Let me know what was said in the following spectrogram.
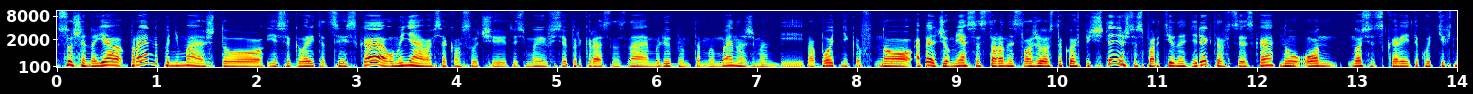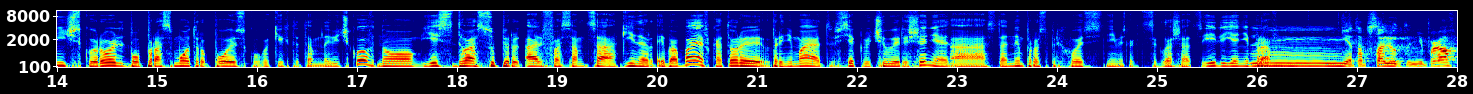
Слушай, но я правильно понимаю, что если говорить о ЦСКА, у меня, во всяком случае, то есть мы все прекрасно знаем и любим там и менеджмент, и работников, но, опять же, у меня со стороны сложилось такое впечатление, что спортивный директор в ЦСКА, ну, он носит скорее такую техническую роль по просмотру, поиску каких-то там новичков, но есть два супер альфа-самца, Гиннер и Бабаев, которые принимают все ключевые решения, а остальным просто приходится с ними как-то соглашаться. Или я не прав? Нет, абсолютно не прав.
